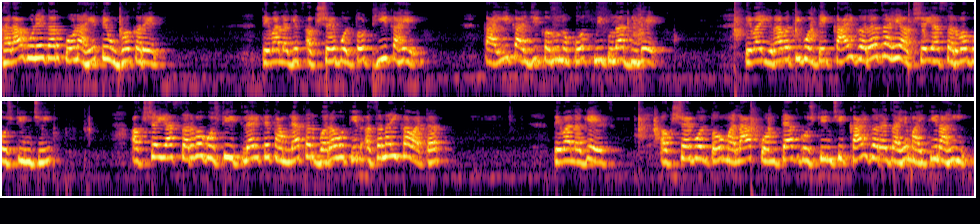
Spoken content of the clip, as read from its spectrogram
खरा गुन्हेगार कोण आहे ते उभं करेन. तेव्हा लगेच अक्षय बोलतो ठीक आहे. काही काळजी करू नकोस मी तुला दिले. तेव्हा इरावती बोलते काय गरज आहे अक्षय या सर्व गोष्टींची? अक्षय या सर्व गोष्टी इथल्या इथे थांबल्या तर बरं होतील असं नाही का वाटत? तेव्हा लगेच अक्षय बोलतो मला कोणत्याच गोष्टींची काय गरज आहे माहिती नाही.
